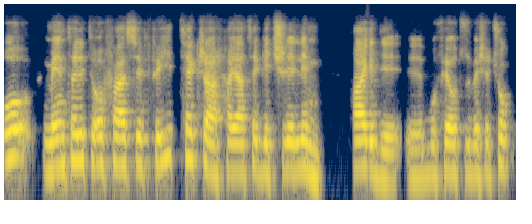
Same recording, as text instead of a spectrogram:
O mentalite, o felsefeyi tekrar hayata geçirelim. Haydi e, bu F-35'e çok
